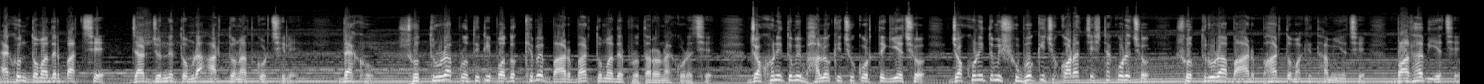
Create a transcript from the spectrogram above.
এখন তোমাদের পাচ্ছে, যার জন্য তোমরা আর্তনাদ করছিলে। দেখো, শত্রুরা প্রতিটি পদক্ষেপে বারবার তোমাদের প্রতারণা করেছে। যখনই তুমি ভালো কিছু করতে গিয়েছো, যখনই তুমি শুভ কিছু করার চেষ্টা করেছ, শত্রুরা বারবার তোমাকে থামিয়েছে, বাধা দিয়েছে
